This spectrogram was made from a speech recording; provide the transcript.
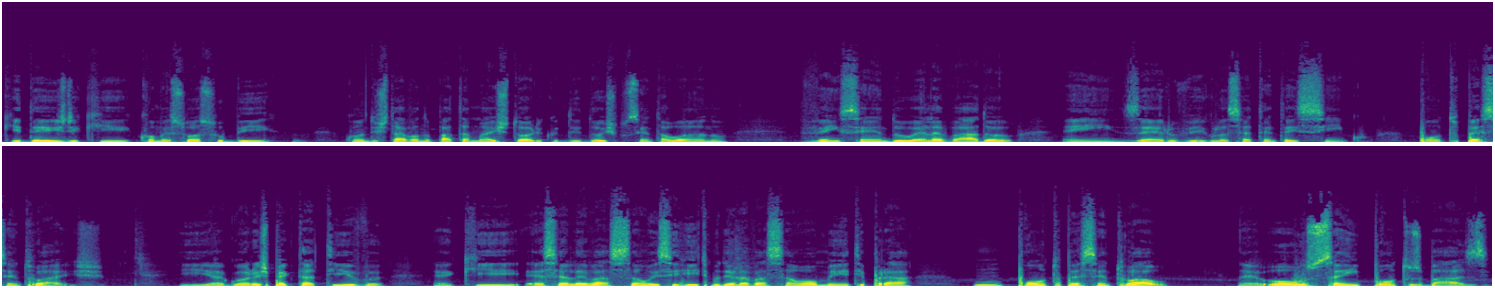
que desde que começou a subir, quando estava no patamar histórico de 2% ao ano, vem sendo elevado em 0,75 pontos percentuais. E agora a expectativa é que essa elevação, esse ritmo de elevação aumente para um ponto percentual, né, ou 100 pontos base,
